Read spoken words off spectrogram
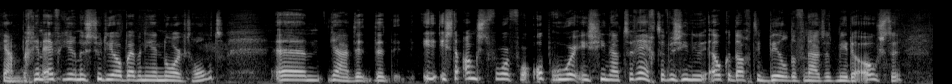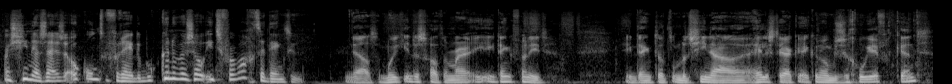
Ja, begin even hier in de studio bij meneer Noordholt. Uh, ja, de, de, is de angst voor, voor oproer in China terecht? We zien nu elke dag die beelden vanuit het Midden-Oosten. Maar China zijn ze ook ontevreden. Hoe kunnen we zoiets verwachten, denkt u? Ja, dat is moeilijk in te schatten, maar ik, ik denk van niet. Ik denk dat omdat China een hele sterke economische groei heeft gekend...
